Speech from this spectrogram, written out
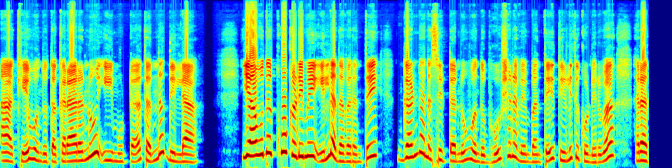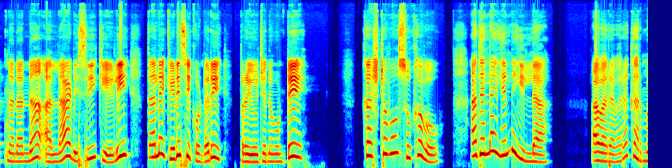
ಆಕೆ ಒಂದು ತಕರಾರನ್ನು ಈ ಮುಟ್ಟ ತಂದದ್ದಿಲ್ಲ. ಯಾವುದಕ್ಕೂ ಕಡಿಮೆ ಇಲ್ಲದವರಂತೆ ಗಂಡನ ಸಿಟ್ಟನ್ನು ಒಂದು ಭೂಷಣವೆಂಬಂತೆ ತಿಳಿದುಕೊಂಡಿರುವ ರತ್ನನನ್ನ ಅಲ್ಲಾಡಿಸಿ ಕೇಳಿ ತಲೆ ಕೆಡಿಸಿಕೊಂಡರೆ ಪ್ರಯೋಜನವುಂಟೇ? ಕಷ್ಟವೋ ಸುಖವೋ ಅದೆಲ್ಲ ಎಲ್ಲಿ ಇಲ್ಲ? ಅವರವರ ಕರ್ಮ.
